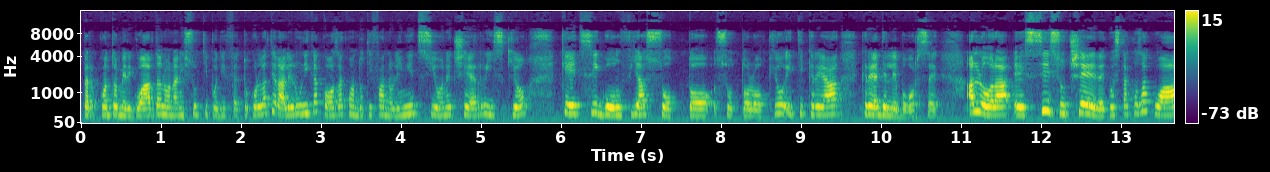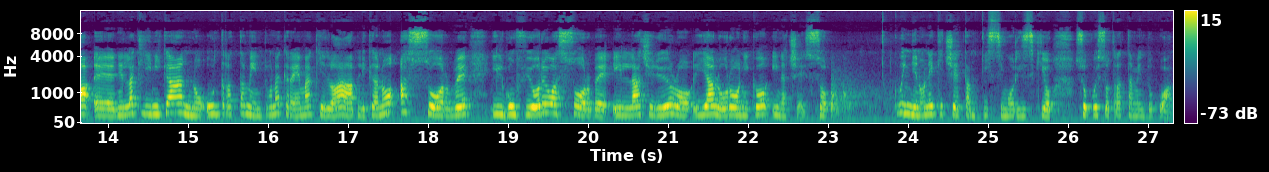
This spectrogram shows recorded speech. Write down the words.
per quanto mi riguarda, non ha nessun tipo di effetto collaterale. L'unica cosa, quando ti fanno l'iniezione, c'è il rischio che si gonfia sotto, sotto l'occhio e ti crea crea, crea delle borse. Allora, eh, se succede questa cosa qua, eh, nella clinica hanno un trattamento, una crema che lo applicano, assorbe il gonfiore o assorbe l'acido ialuronico in eccesso quindi non è che c'è tantissimo rischio su questo trattamento qua.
